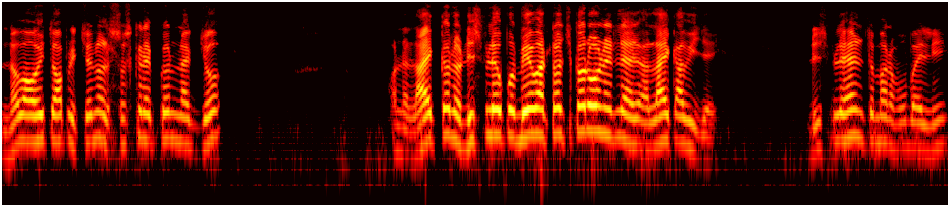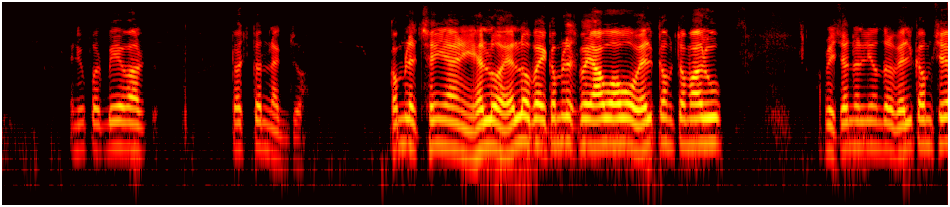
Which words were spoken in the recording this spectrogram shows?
નવા હોય તો આપણી ચેનલ સબસ્ક્રાઈબ કરી નાખજો. અને લાઈક કરો ડિસ્પ્લે ઉપર બે વાર ટચ કરો ને એટલે લાઈક આવી જાય. ડિસ્પ્લે છે ને તમારા મોબાઈલની એની ઉપર બે વાર ટચ કરી નાખજો. કમલેશ સૈયાણી હેલો હેલો ભાઈ, કમલેશભાઈ, આવો આવો વેલકમ તમારું. આપણી ચેનલની અંદર વેલકમ છે.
